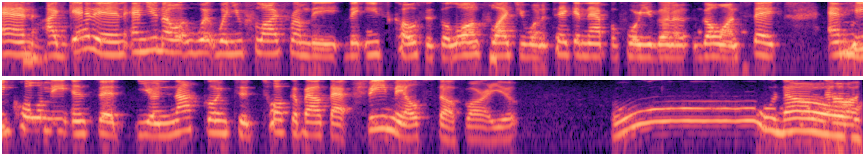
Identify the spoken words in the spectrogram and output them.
and. I get in, and you know, when you fly from the the East Coast, it's a long flight. You want to take a nap before you're going to go on stage. And he mm-hmm. called me and said, "You're not going to talk about that female stuff, are you?" Oh no. And,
